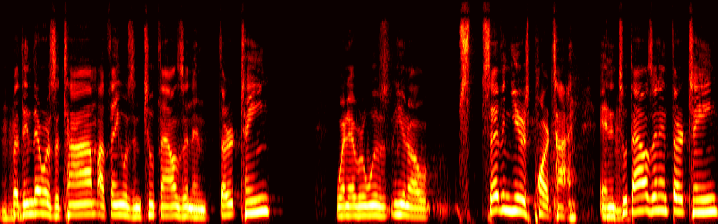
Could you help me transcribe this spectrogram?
but then there was a time, I think it was in 2013 whenever it was, you know, seven years part time. And in 2013,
